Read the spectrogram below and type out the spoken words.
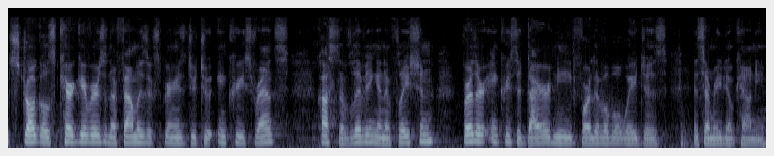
struggles caregivers and their families experience due to increased rents, cost of living, and inflation further increase the dire need for livable wages in San Bernardino County.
